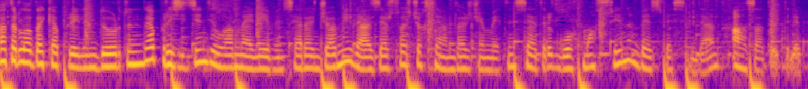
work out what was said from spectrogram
Xatırladaq aprelin 4-də prezident İlham Əliyevin sərəncamı ilə Azərsu Açıq Səhmdar Cəmiyyətinin sədri Qorxmaz Hüseynov vəzifəsindən azad edilib.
